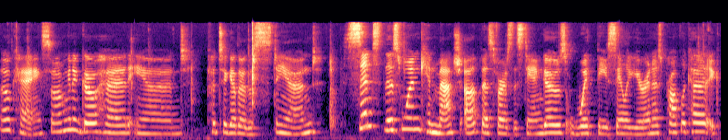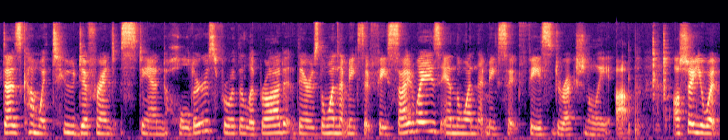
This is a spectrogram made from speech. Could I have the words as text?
Okay, so I'm gonna go ahead and put together the stand. Since this one can match up as far as the stand goes with the Sailor Uranus Proplica, it does come with two different stand holders for the lip rod. There's the one that makes it face sideways and the one that makes it face directionally up. I'll show you what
